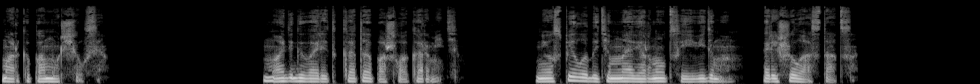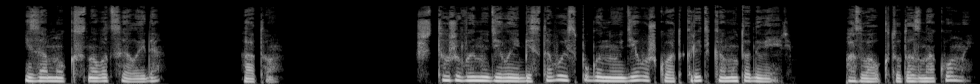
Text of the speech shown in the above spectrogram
Марко поморщился. Мать говорит, кота пошла кормить. Не успела до темна вернуться и, видимо, решила остаться. И замок снова целый, да? А то. Что же вынудило и без того испуганную девушку открыть кому-то дверь? Позвал кто-то знакомый?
